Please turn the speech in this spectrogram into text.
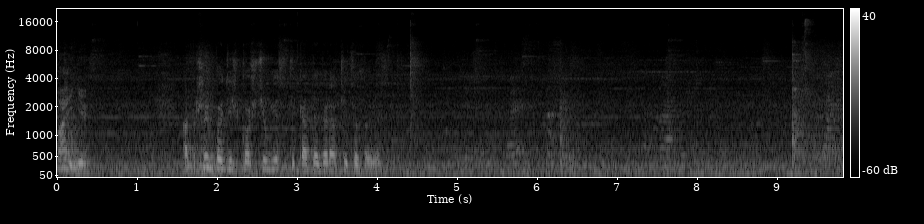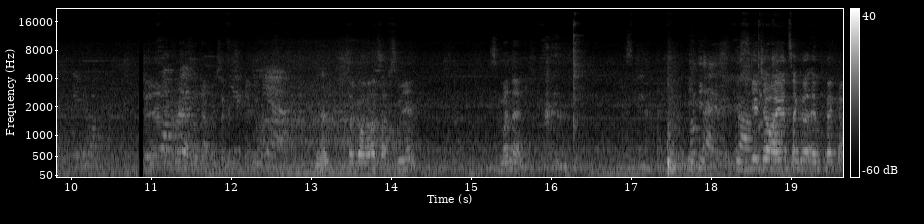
Fajnie. A proszę mi powiedzieć, kościół jest, czy katedra, czy co to jest? Kojarzę nawet czegoś takiego. Nie? Z czego Wrocław słynie? Z Meneli. I, i z niedziałającego MPK.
